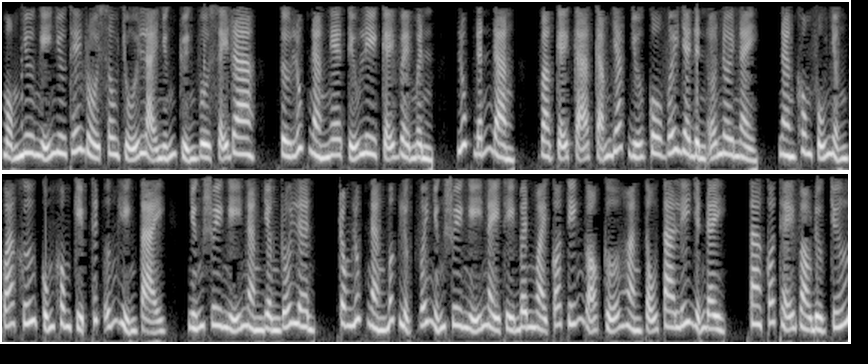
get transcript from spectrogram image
mộng như nghĩ như thế rồi sâu chuỗi lại những chuyện vừa xảy ra, từ lúc nàng nghe Tiểu Ly kể về mình lúc đánh đàn, và kể cả cảm giác giữa cô với gia đình ở nơi này, nàng không phủ nhận quá khứ cũng không kịp thích ứng hiện tại, những suy nghĩ nàng dần rối lên, trong lúc nàng bất lực với những suy nghĩ này thì bên ngoài có tiếng gõ cửa hoàng tổ ta Lý Dĩnh đây, ta có thể vào được chứ,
